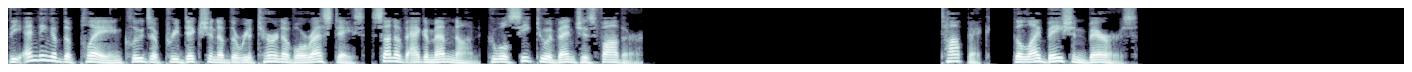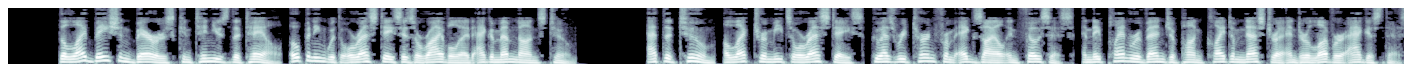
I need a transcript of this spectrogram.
The ending of the play includes a prediction of the return of Orestes, son of Agamemnon, who will seek to avenge his father. The libation bearers The libation bearers continues the tale, opening with Orestes' arrival at Agamemnon's tomb. At the tomb, Electra meets Orestes, who has returned from exile in Phocis, and they plan revenge upon Clytemnestra and her lover Aegisthus.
